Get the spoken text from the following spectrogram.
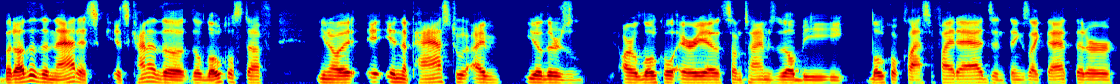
but other than that, it's it's kind of the the local stuff. You know, it, it, in the past, I've you know, there's our local area. Sometimes there'll be local classified ads and things like that that are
